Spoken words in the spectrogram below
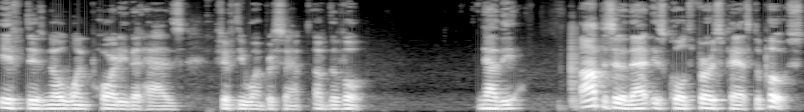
if there's no one party that has 51% of the vote. Now, the opposite of that is called first past the post.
